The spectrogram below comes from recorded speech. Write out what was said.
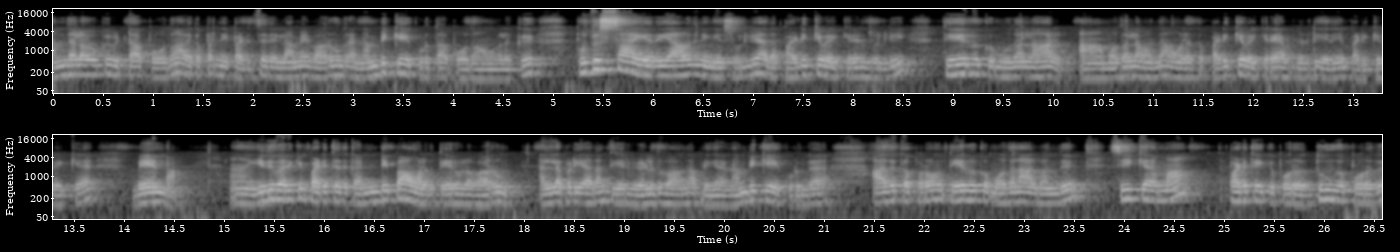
அந்த அளவுக்கு விட்டால் போதும். அதுக்கப்புறம் நீ படித்தது எல்லாமே வருங்கிற நம்பிக்கையை கொடுத்தா போதும் அவங்களுக்கு. புதுசாக எதையாவது நீங்கள் சொல்லி அதை படிக்க வைக்கிறேன்னு சொல்லி தேர்வுக்கு முதல் நாள் முதல்ல வந்து அவங்களுக்கு படிக்க வைக்கிறேன் அப்படின்னு சொல்லிட்டு எதையும் படிக்க வைக்க வேண்டாம். இது வரைக்கும் படித்தது கண்டிப்பாக அவங்களுக்கு தேர்வில் வரும். நல்லபடியாக தான் தேர்வு எழுதுவாங்க அப்படிங்கிற நம்பிக்கையை கொடுங்க. அதுக்கப்புறம் தேர்வுக்கு முதல் நாள் வந்து சீக்கிரமாக படுக்கைக்கு போகிறது தூங்க போகிறது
